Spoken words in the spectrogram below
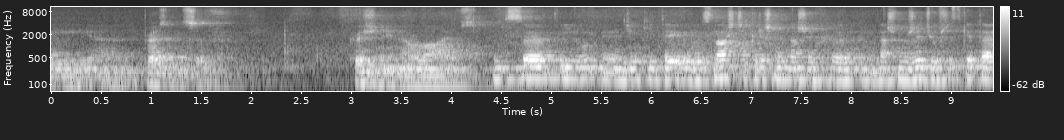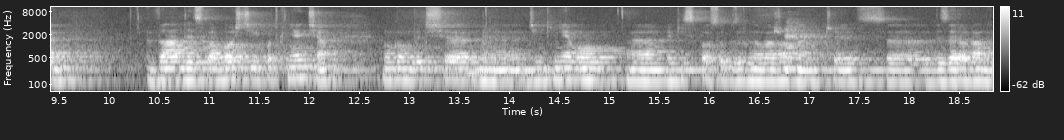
the uh, presence of Krishna in our lives. Więc e, i e, dzięki tej obecności Kryszny w, naszych, e, w naszym życiu wszystkie te wady, słabości i potknięcia mogą być e, dzięki niemu e, w jakiś sposób zrównoważone czy z, e, wyzerowane.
